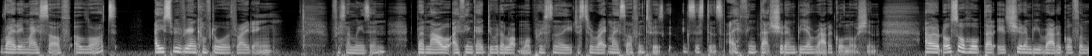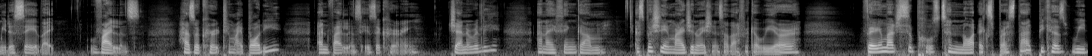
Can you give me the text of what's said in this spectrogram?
writing myself a lot. I used to be very uncomfortable with writing for some reason, but now I think I do it a lot more personally just to write myself into existence. I think that shouldn't be a radical notion. I would also hope that it shouldn't be radical for me to say, like, violence has occurred to my body and violence is occurring generally. And I think, um, especially in my generation in South Africa, we are very much supposed to not express that because we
